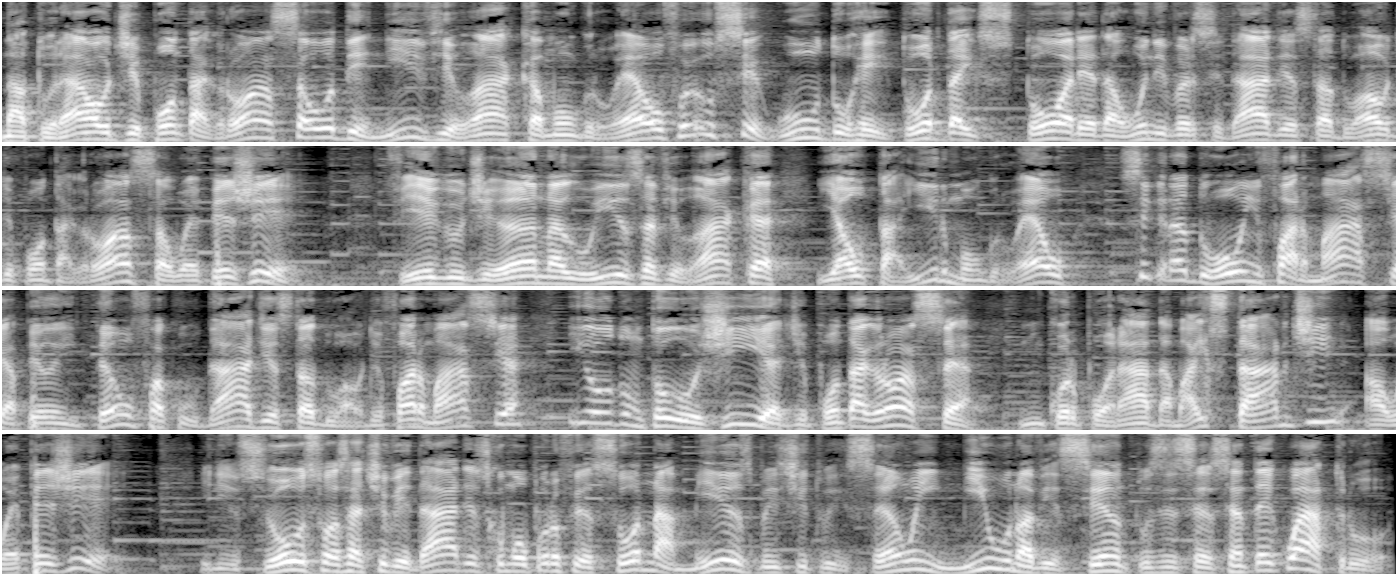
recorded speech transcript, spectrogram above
Natural de Ponta Grossa, Odeni Vilaca Mongruel foi o segundo reitor da história da Universidade Estadual de Ponta Grossa, UEPG. Filho de Ana Luísa Vilaca e Altair Mongruel, se graduou em farmácia pela então Faculdade Estadual de Farmácia e Odontologia de Ponta Grossa, incorporada mais tarde ao UEPG. Iniciou suas atividades como professor na mesma instituição em 1964.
